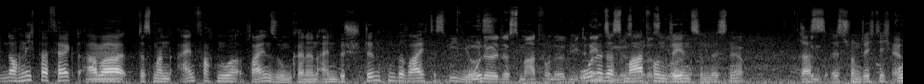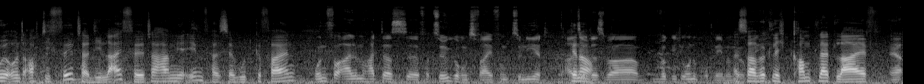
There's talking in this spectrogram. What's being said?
noch nicht perfekt, aber dass man einfach nur reinzoomen kann in einen bestimmten Bereich des Videos, Ohne das Smartphone irgendwie drehen ohne zu das müssen Smartphone oder so. drehen zu müssen. Ja, das stimmt. ist schon richtig Ja. cool. Und auch die Filter, die Live-Filter haben mir ebenfalls sehr gut gefallen. Und vor allem hat das äh, verzögerungsfrei funktioniert. Also Genau. das war wirklich ohne Probleme Es war möglich. wirklich komplett live. Ja.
